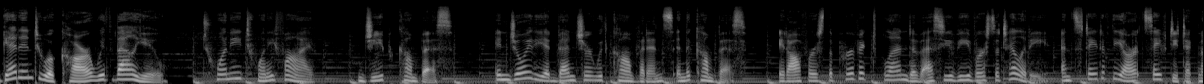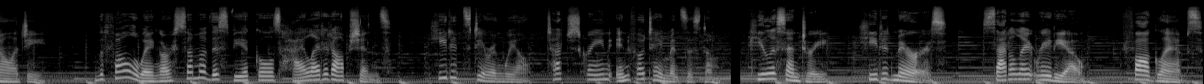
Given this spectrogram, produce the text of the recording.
Get into a car with value. 2025 Jeep Compass. Enjoy the adventure with confidence in the Compass. It offers the perfect blend of SUV versatility and state-of-the-art safety technology. The following are some of this vehicle's highlighted options. Heated steering wheel, touchscreen infotainment system, keyless entry, heated mirrors, satellite radio, fog lamps,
